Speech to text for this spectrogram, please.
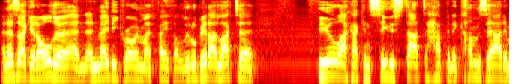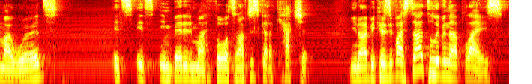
And as I get older and, and maybe grow in my faith a little bit, I'd like to feel like I can see this start to happen. It comes out in my words, it's, it's embedded in my thoughts, and I've just got to catch it. You know, because if I start to live in that place,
